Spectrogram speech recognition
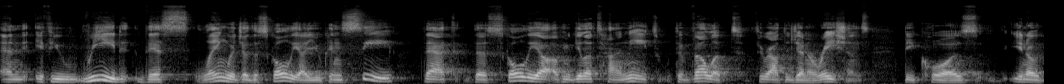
And if you read this language of the Scholia, you can see that the Scholia of Megillat Tanit developed throughout the generations because, you know,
